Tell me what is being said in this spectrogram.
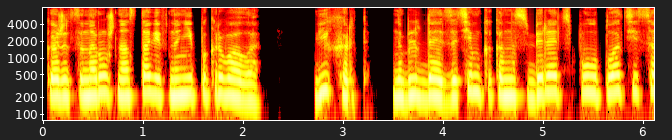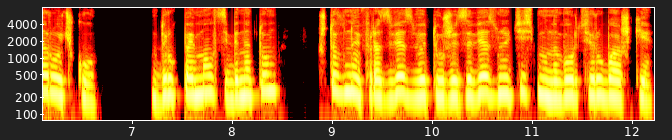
кажется, нарочно оставив на ней покрывало. Вихард наблюдает за тем, как она собирает с пола платье и сорочку. Вдруг поймал себя на том, что вновь развязывает уже завязанную тесьму на ворте рубашки.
